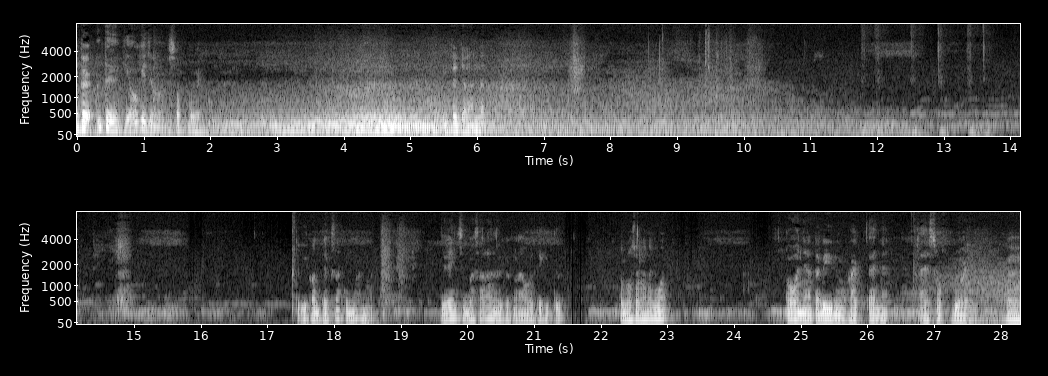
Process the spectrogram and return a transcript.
Ente ente kieu oke jo soft boy. Ente jalan dah. jadi konteksnya kumana jadi yang sebelah salah awe teh gitu Permasalahannya kumaha? Oh nya tadi nu hype teh nya. Aya soft boy Eh,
